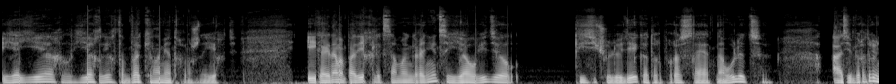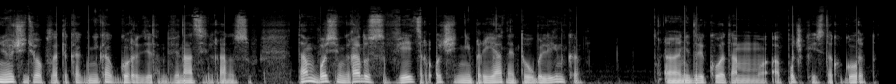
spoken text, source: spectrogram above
И я ехал, ехал, ехал, там два километра нужно ехать. И когда мы подъехали к самой границе, я увидел тысячу людей, которые просто стоят на улице, а температура не очень теплая, это как бы не как в городе, там 12 градусов. Там 8 градусов, ветер очень неприятный, это Ублинка. А, недалеко там Опочка есть такой город.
